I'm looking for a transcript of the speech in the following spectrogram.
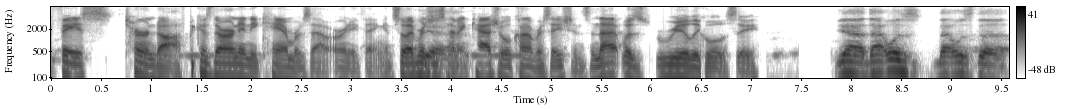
face turned off because there aren't any cameras out or anything, and so everyone's just having casual conversations, and that was really cool to see. Yeah, that was that was the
